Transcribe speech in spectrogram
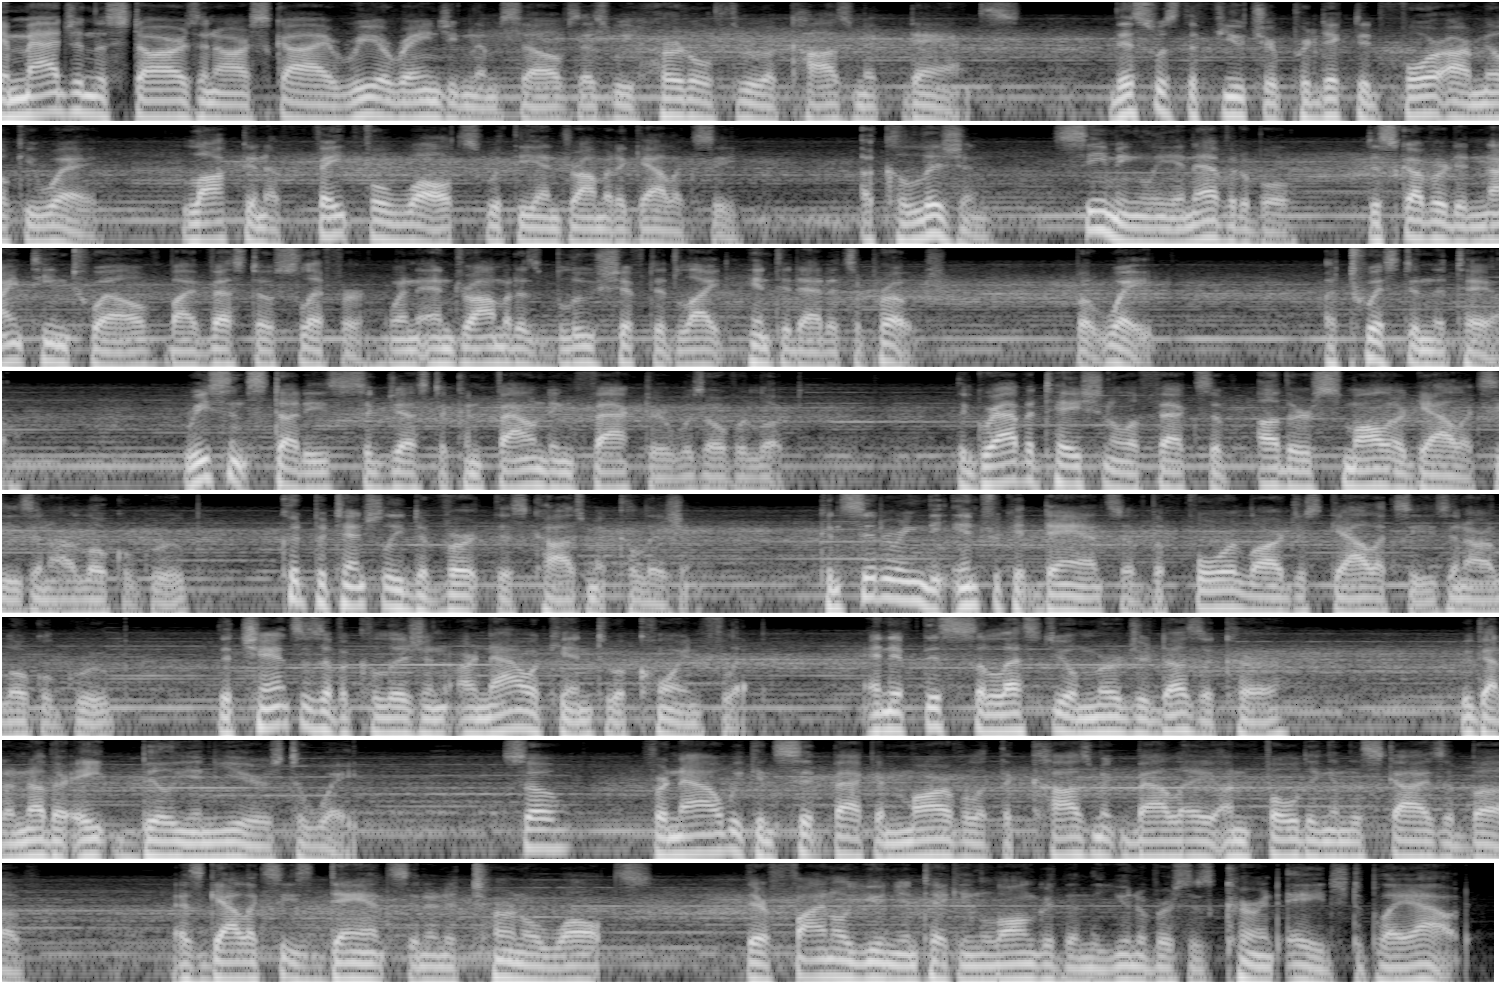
Imagine the stars in our sky rearranging themselves as we hurtle through a cosmic dance. This was the future predicted for our Milky Way, locked in a fateful waltz with the Andromeda Galaxy. A collision, seemingly inevitable, discovered in 1912 by Vesto Slipher when Andromeda's blue-shifted light hinted at its approach. But wait, a twist in the tale. Recent studies suggest a confounding factor was overlooked. The gravitational effects of other smaller galaxies in our local group could potentially divert this cosmic collision. Considering the intricate dance of the four largest galaxies in our local group, the chances of a collision are now akin to a coin flip. And if this celestial merger does occur, we've got another 8 billion years to wait. So, for now we can sit back and marvel at the cosmic ballet unfolding in the skies above, as galaxies dance in an eternal waltz, their final union taking longer than the universe's current age to play out.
